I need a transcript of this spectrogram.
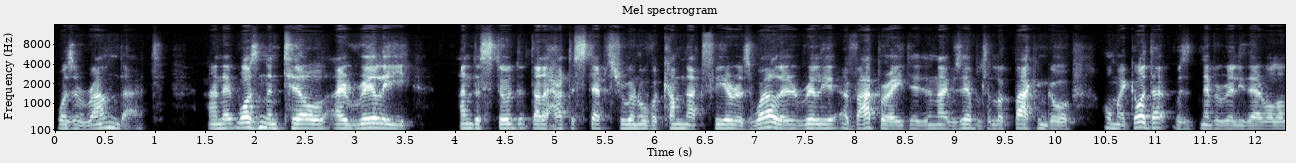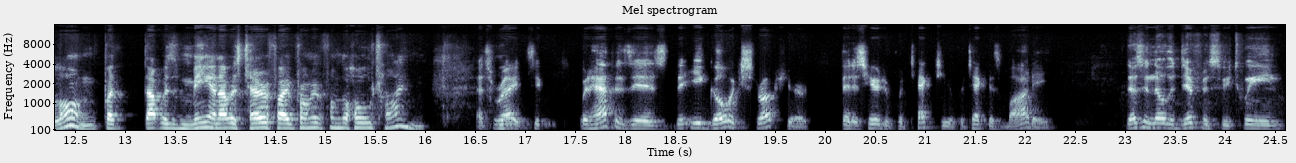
was around that. And it wasn't until I really understood that I had to step through and overcome that fear as well. It really evaporated, and I was able to look back and go, oh my God, that was never really there all along. But that was me, and I was terrified from it from the whole time. That's right. See, what happens is the egoic structure that is here to protect you, protect this body, doesn't know the difference between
